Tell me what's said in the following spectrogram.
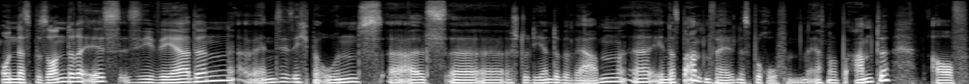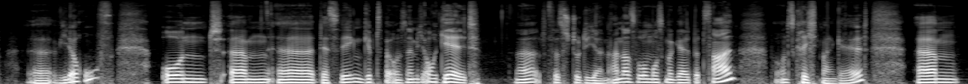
Und das Besondere ist, Sie werden, wenn Sie sich bei uns äh, als äh, Studierende bewerben, äh, in das Beamtenverhältnis berufen. Erstmal Beamte auf äh, Widerruf und ähm, äh, deswegen gibt es bei uns nämlich auch Geld ne, fürs Studieren. Anderswo muss man Geld bezahlen, bei uns kriegt man Geld. Ähm, äh,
